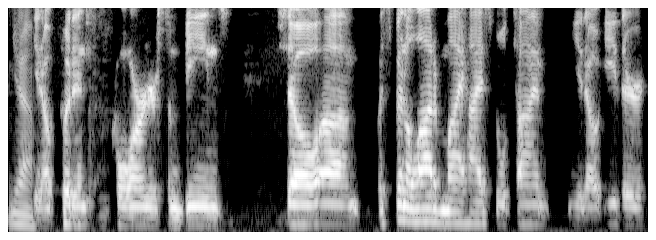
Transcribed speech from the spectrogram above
Yeah. you know put in some corn or some beans. So um, I spent a lot of my high school time, you know, either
